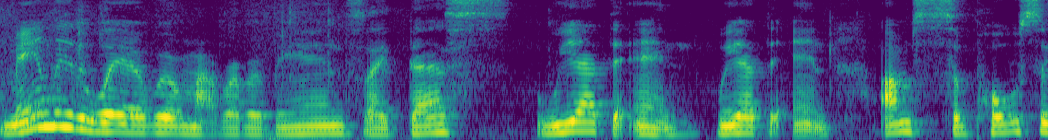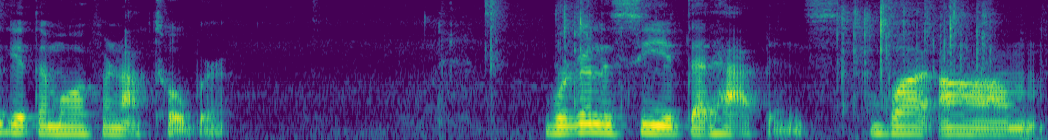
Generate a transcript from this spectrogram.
Mainly the way i wear my rubber bands like that's we at the end we at the end. I'm supposed to get them off in october. We're gonna see if that happens but um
